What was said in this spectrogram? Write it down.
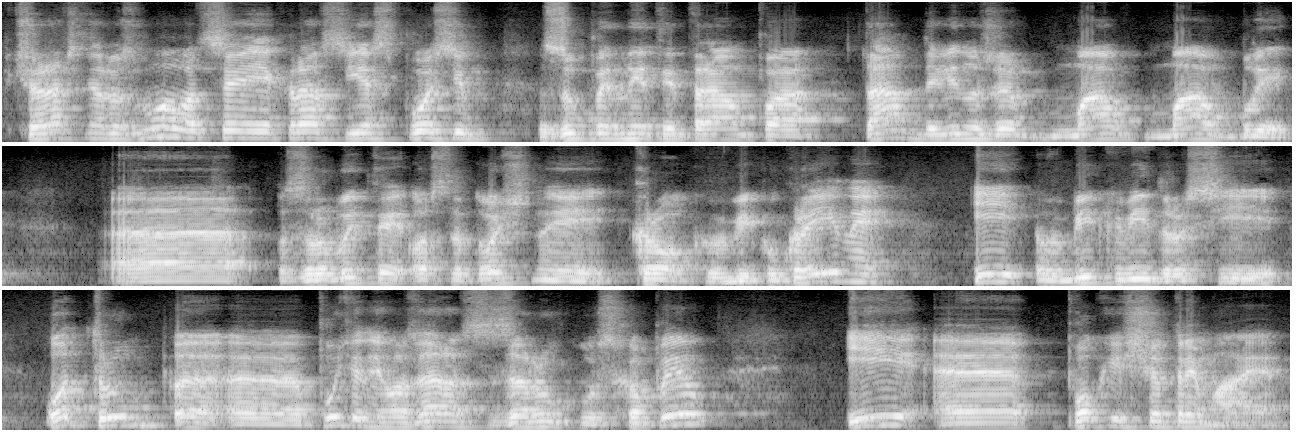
вчорашня розмова це якраз є спосіб зупинити Трампа там, де він уже мав мав би е, зробити остаточний крок в бік України і в бік від Росії. От Трумп е, е, Путін його зараз за руку схопив і е, поки що тримає.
